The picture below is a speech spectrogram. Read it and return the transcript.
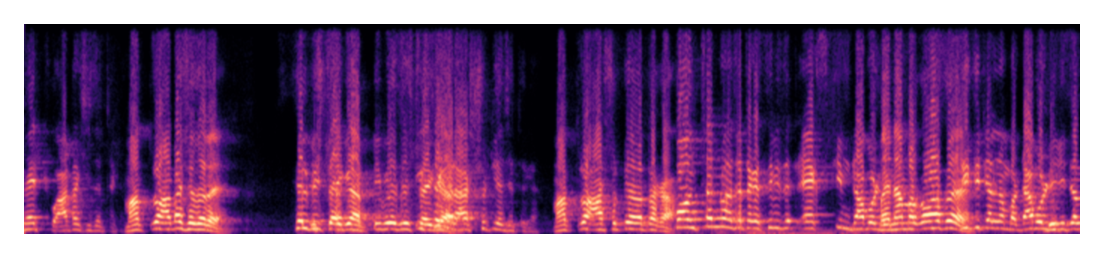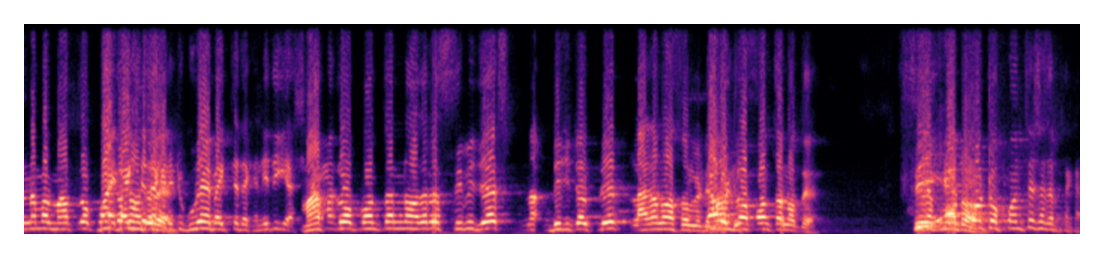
মেট্রো আঠাশ হাজার টাকা। মাত্র আঠাশ হাজারে? সেলফি স্ট্রাইকার টিভিএস স্ট্রাইকার আটষট্টি হাজার টাকা। মাত্র আটষট্টি হাজার টাকা। পঞ্চান্ন হাজার টাকা সিরিজ এক্সট্রিম ডাবল ভাই নাম্বার কত আছে? Digital number double digital number মাত্র ভাই পঞ্চান্ন বাইকটা দেখেন একটু ঘুরে বাইকটা দেখেন এদিকে আসেন। মাত্র পঞ্চান্ন হাজারের সিবি জেক্স ডিজিটাল প্লেট লাগানো আছে অলরেডি Double মাত্র disc। পঞ্চান্নতে। সিএফ সিএফ মোটো মোটর পঞ্চাশ হাজার টাকা।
